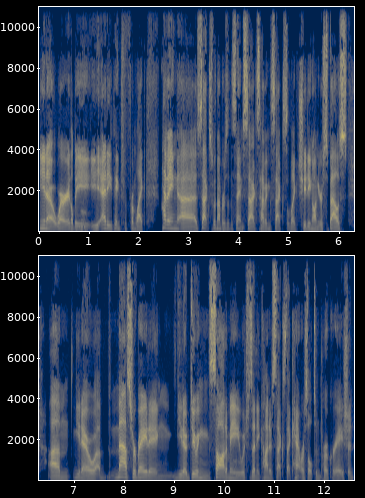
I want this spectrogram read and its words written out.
you know, where it'll be anything to, from like having uh, sex with members of the same sex, having sex like cheating on your spouse, um, you know, uh, masturbating, you know, doing sodomy, which is any kind of sex that can't result in procreation,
